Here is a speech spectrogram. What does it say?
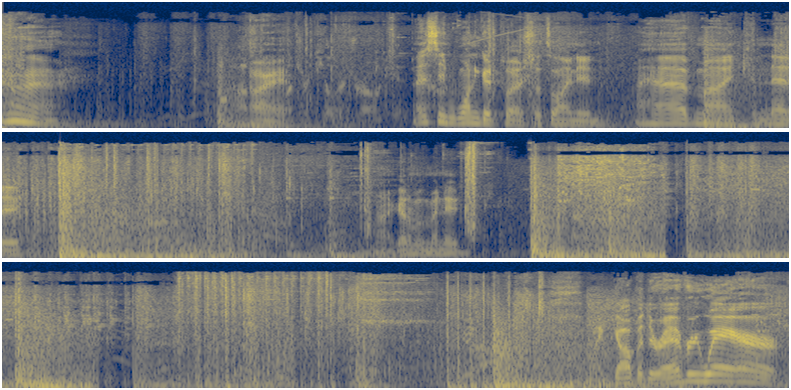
Alright. I just need one good push. That's all I need. I have my kinetic. I gotta move my nade. Oh my god, but they're everywhere!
